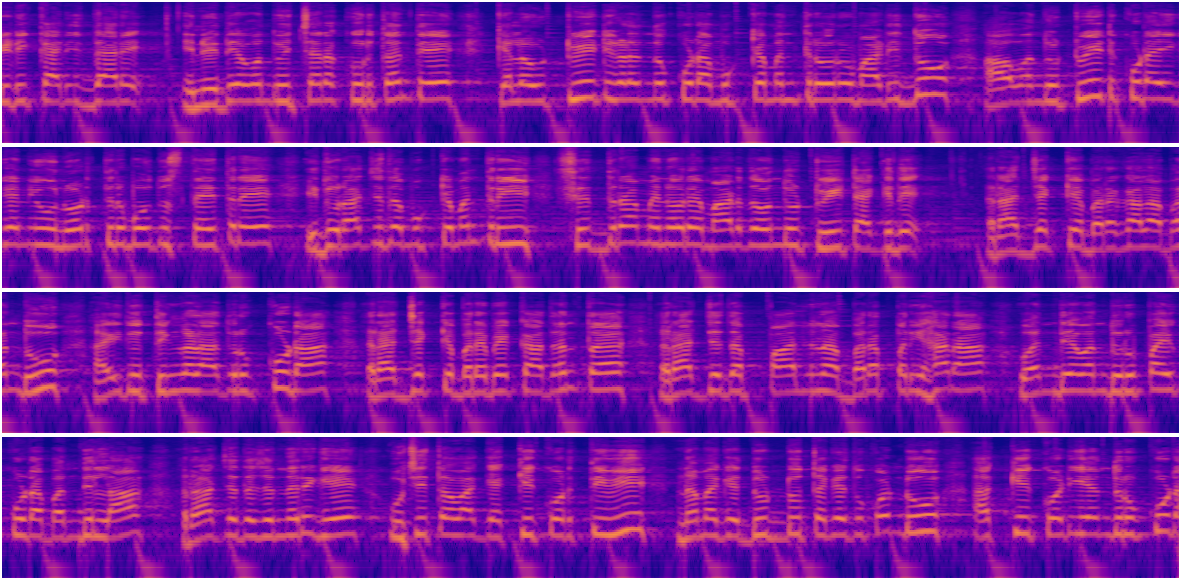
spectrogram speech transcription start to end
ಕಿಡಿಕಾರಿದ್ದಾರೆ. ಇನ್ನು ಇದೇ ಒಂದು ವಿಚಾರ ಕುರಿತಂತೆ ಕೆಲವು ಟ್ವೀಟ್ಗಳನ್ನು ಕೂಡ ಮುಖ್ಯಮಂತ್ರಿಯವರು ಮಾಡಿದ್ದು, ಆ ಒಂದು ಟ್ವೀಟ್ ಕೂಡ ಈಗ ನೀವು ನೋಡ್ತಿರಬಹುದು ಸ್ನೇಹಿತರೆ, ಇದು ರಾಜ್ಯದ ಮುಖ್ಯಮಂತ್ರಿ ಸಿದ್ದರಾಮಯ್ಯನವರೇ ಮಾಡಿದ ಒಂದು ಟ್ವೀಟ್ ಆಗಿದೆ. ರಾಜ್ಯಕ್ಕೆ ಬರಗಾಲ ಬಂದು ಐದು ತಿಂಗಳಾದರೂ ಕೂಡ ರಾಜ್ಯಕ್ಕೆ ಬರಬೇಕಾದಂತ ರಾಜ್ಯದ ಪಾಲಿನ ಬರ ಪರಿಹಾರ ಒಂದೇ ಒಂದು ರೂಪಾಯಿ ಕೂಡ ಬಂದಿಲ್ಲ. ರಾಜ್ಯದ ಜನರಿಗೆ ಉಚಿತವಾಗಿ ಅಕ್ಕಿ ಕೊಡ್ತೀವಿ, ನಮಗೆ ದುಡ್ಡು ತೆಗೆದುಕೊಂಡು ಅಕ್ಕಿ ಕೊಡಿ ಎಂದರೂ ಕೂಡ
